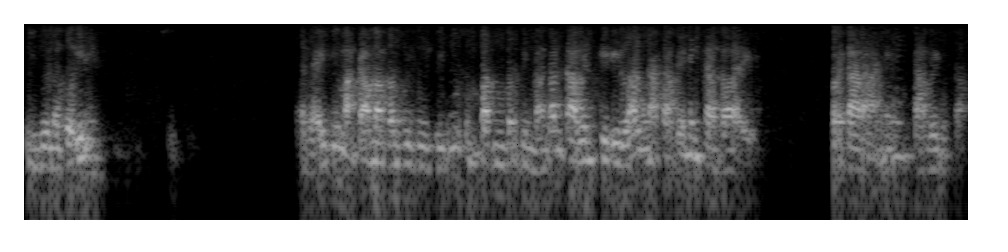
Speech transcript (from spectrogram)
ibu nopo ini. Ada itu Mahkamah Konstitusi itu sempat mempertimbangkan kawin sirilan nah sapi nih bapak perkara ini kawin sah.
